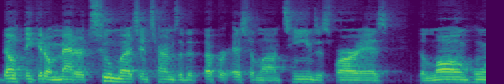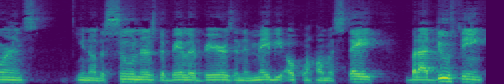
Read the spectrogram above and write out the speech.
don't think it'll matter too much in terms of the upper echelon teams as far as the Longhorns, you know, the Sooners, the Baylor Bears, and then maybe Oklahoma State. But I do think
